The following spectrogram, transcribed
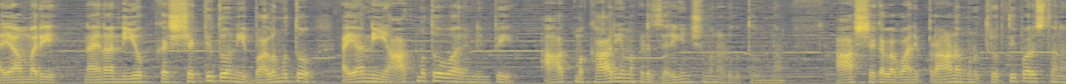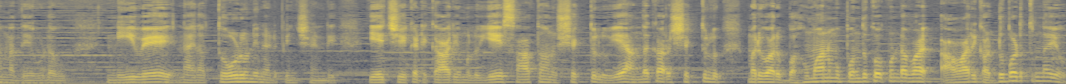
అయా మరి నాయన నీ యొక్క శక్తితో నీ బలముతో అయా నీ ఆత్మతో వారిని నింపి ఆత్మ కార్యం అక్కడ జరిగించమని అడుగుతూ ఉన్నాం. ఆశ గల వాని ప్రాణమును తృప్తిపరుస్తానన్న దేవుడవు. నీవే నాయన తోడుని నడిపించండి. ఏ చీకటి కార్యములు ఏ సాతాను శక్తులు ఏ అంధకార శక్తులు మరి వారు బహుమానము పొందుకోకుండా వా- ఆ వారికి అడ్డుపడుతున్నాయో?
